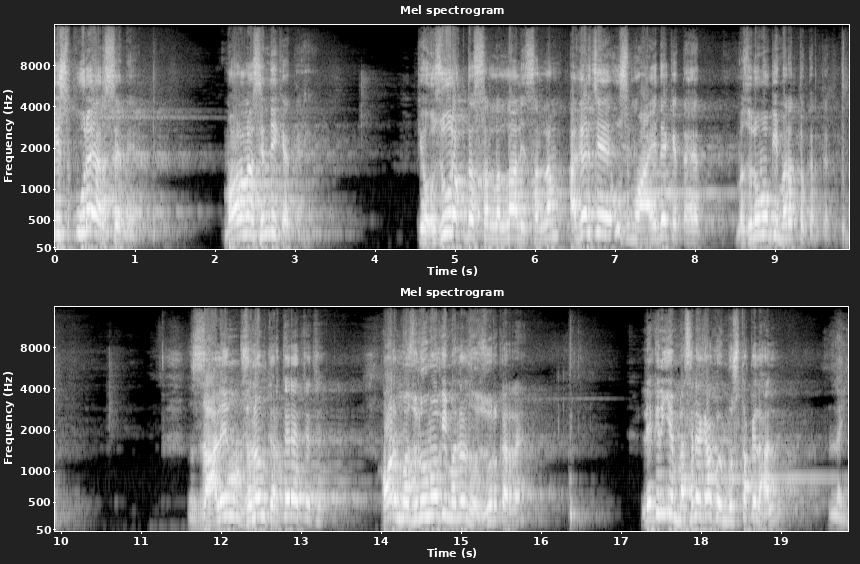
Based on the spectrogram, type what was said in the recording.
اس پورے عرصے میں مولانا سندھی کہتے ہیں کہ حضور اقدس صلی اللہ علیہ وسلم اگرچہ اس معاہدے کے تحت مظلوموں کی مدد تو کرتے تھے، ظالم ظلم کرتے رہتے تھے اور مظلوموں کی مدد حضور کر رہے ہیں۔ لیکن یہ مسئلے کا کوئی مستقل حل نہیں۔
